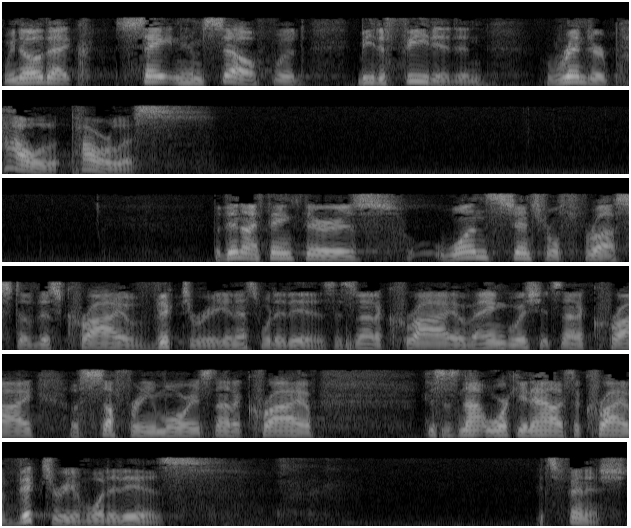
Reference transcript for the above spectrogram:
We know that Satan himself would be defeated and rendered power, powerless. But then I think there is one central thrust of this cry of victory, and that's what it is. It's not a cry of anguish. It's not a cry of suffering anymore. It's not a cry of this is not working out. It's a cry of victory of what it is. It's finished.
